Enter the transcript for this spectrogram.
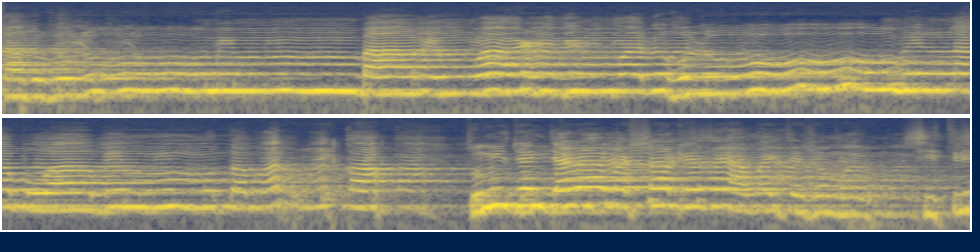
তাদখুলু মিন বাবিন ওয়াহিদিন ওয়াদখুলু মিন আবওয়াবিন তুমি যেন যারা বাসার কাছে হামাইতে সময় চিত্রি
